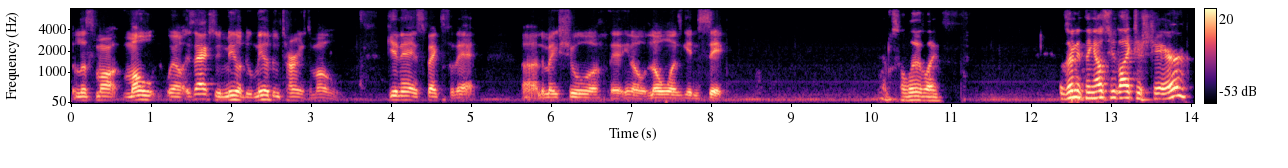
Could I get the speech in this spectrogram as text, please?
a little small mold. Well, it's actually mildew. Mildew turns to mold. Getting that inspected for that uh, to make sure that you know no one's getting sick. Absolutely. Was there anything else you'd like to share?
